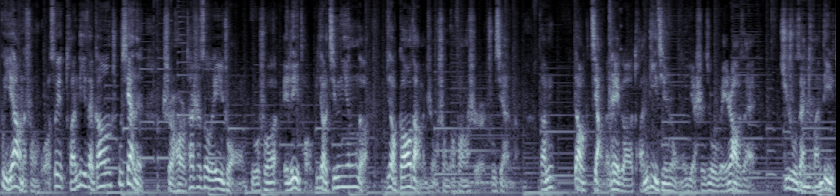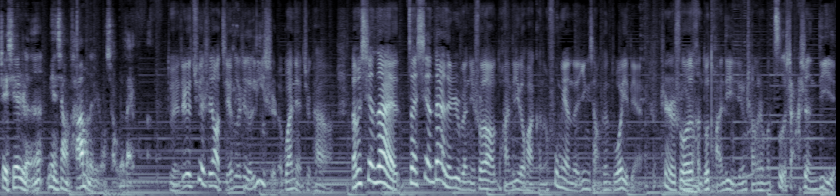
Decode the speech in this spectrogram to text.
不一样的生活。所以团地在刚刚出现的时候，它是作为一种比如说 elite 比较精英的、比较高档的这种生活方式出现的。咱们要讲的这个团地金融呢，也是就围绕在居住在团地这些人面向他们的这种小额贷款。对，这个确实要结合这个历史的观点去看啊。咱们现在在现代的日本，你说到团地的话，可能负面的印象更多一点，甚至说很多团地已经成了什么自杀圣地，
